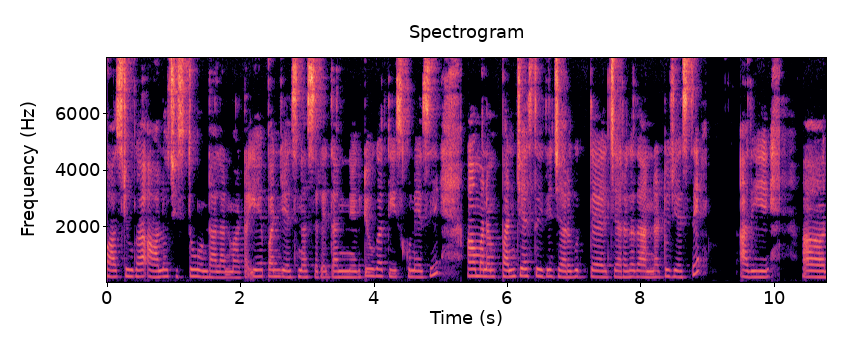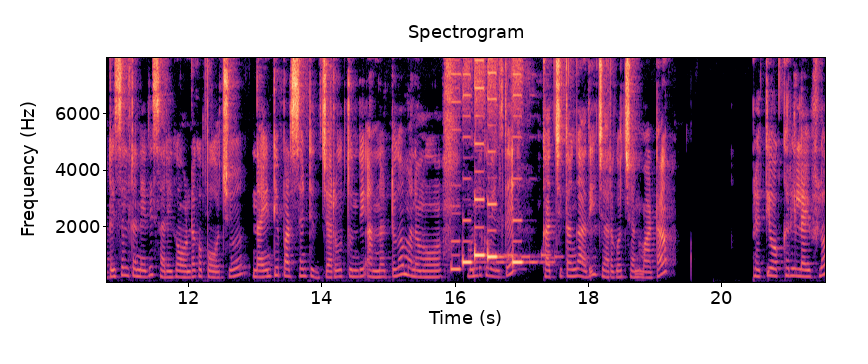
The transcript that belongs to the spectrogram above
పాజిటివ్గా ఆలోచిస్తూ ఉండాలన్నమాట. ఏ పని చేసినా సరే దాన్ని నెగిటివ్గా తీసుకునేసి మనం పని చేస్తే ఇది జరుగుతే జరగదా అన్నట్టు చేస్తే అది రిజల్ట్ అనేది సరిగా ఉండకపోవచ్చు. నైంటీ పర్సెంట్ ఇది జరుగుతుంది అన్నట్టుగా మనము ముందుకు వెళ్తే ఖచ్చితంగా అది జరగచ్చు అనమాట ప్రతి ఒక్కరి లైఫ్లో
